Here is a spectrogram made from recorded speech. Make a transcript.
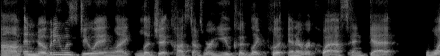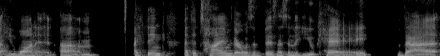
Um and nobody was doing like legit customs where you could like put in a request and get what you wanted. Um i think at the time there was a business in the uk that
